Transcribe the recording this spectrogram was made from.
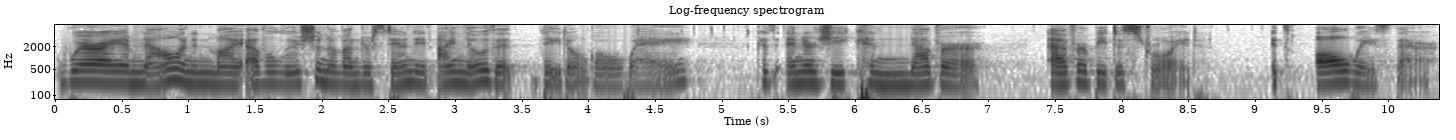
where I am now and in my evolution of understanding, I know that they don't go away because energy can never, ever be destroyed. It's always there.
